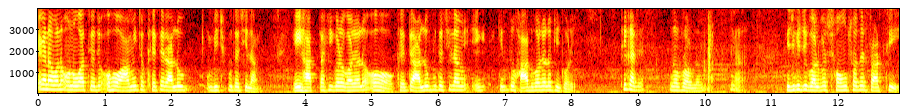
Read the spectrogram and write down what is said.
এখানে মানে অনুবাদ যে, ওহো, আমি তো ক্ষেতের আলু বীজ পুঁতেছিলাম। এই হাতটা কী করে গজালো? ওহো খেতে আলু পুঁতেছিলাম কিন্তু হাত গজালো কী করে? ঠিক আছে নো প্রবলেম হ্যাঁ কিছু কিছু গল্প সংসদের প্রার্থী,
